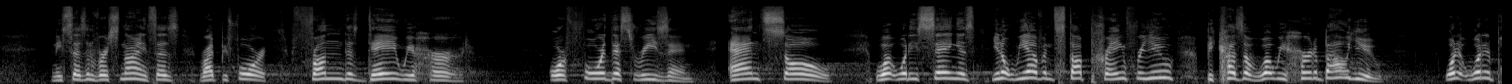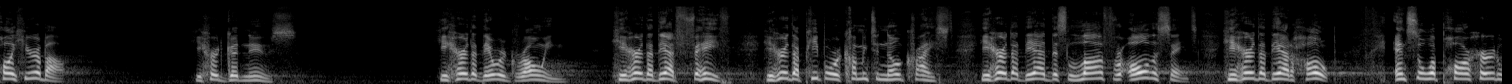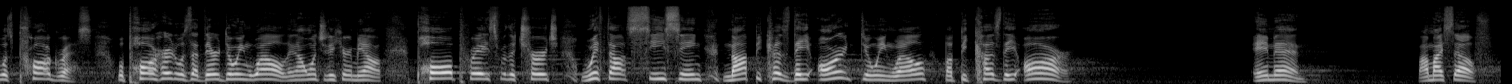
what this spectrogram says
And he says in verse 9, he says right before, from this day we heard, or for this reason, and so. What, what he's saying is, you know, we haven't stopped praying for you because of what we heard about you. What, what did Paul hear about? He heard good news. He heard that they were growing. He heard that they had faith. He heard that people were coming to know Christ. He heard that they had this love for all the saints. He heard that they had hope. And so, what Paul heard was progress. What Paul heard was that they're doing well. And I want you to hear me out. Paul prays for the church without ceasing, not because they aren't doing well, but because they are. Amen. By myself.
